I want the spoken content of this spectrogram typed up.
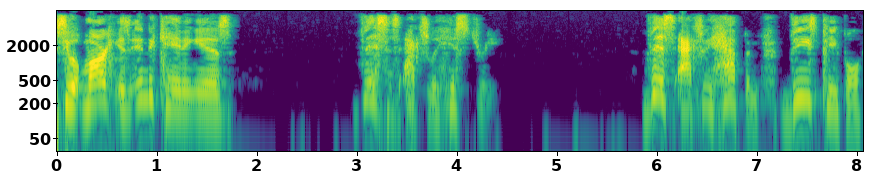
You see, what Mark is indicating is this is actually history. This actually happened. These people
